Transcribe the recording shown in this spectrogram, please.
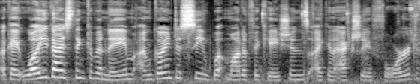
Okay, while you guys think of a name, I'm going to see what modifications I can actually afford.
